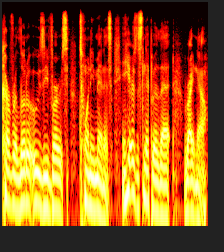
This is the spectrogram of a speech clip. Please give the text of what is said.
cover Lil Uzi Vert's 20 minutes. And here's a snippet of that right now.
